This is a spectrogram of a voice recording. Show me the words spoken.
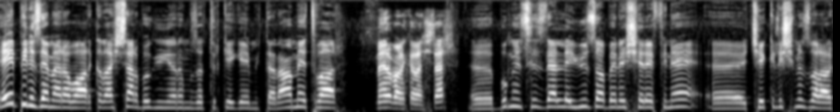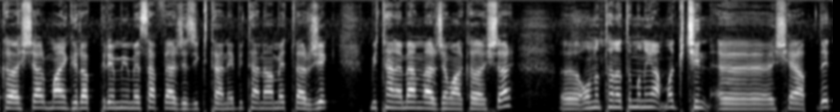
Hepinize merhaba arkadaşlar. Bugün yanımızda Türkiye Gaming'den Ahmet var. Merhaba arkadaşlar. Ee, bugün sizlerle 100 abone şerefine e, çekilişimiz var arkadaşlar. Minecraft Premium hesap vereceğiz iki tane. Bir tane Ahmet verecek. Bir tane ben vereceğim arkadaşlar. Ee, onun tanıtımını yapmak için e, şey yaptık.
